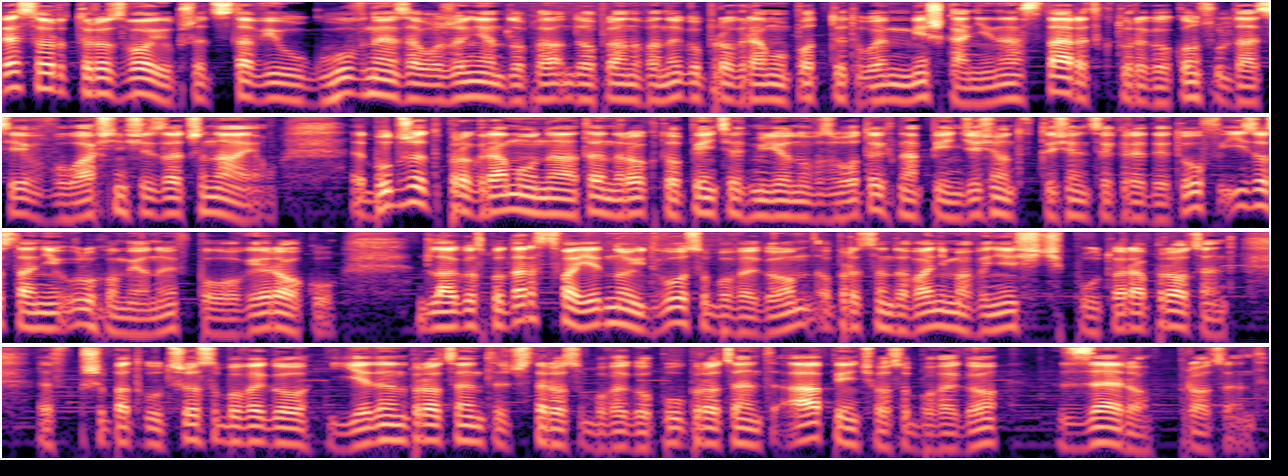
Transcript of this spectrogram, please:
Resort Rozwoju przedstawił główne założenia do, do, planowanego programu pod tytułem Mieszkanie na start, którego konsultacje właśnie się zaczynają. Budżet programu na ten rok to 500 milionów złotych na 50 tysięcy kredytów i zostanie uruchomiony w połowie roku. Dla gospodarstwa jedno- i dwuosobowego oprocentowanie ma wynieść 1,5%, w przypadku trzyosobowego 1%, czteroosobowego 0,5%, a pięcioosobowego 0%.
